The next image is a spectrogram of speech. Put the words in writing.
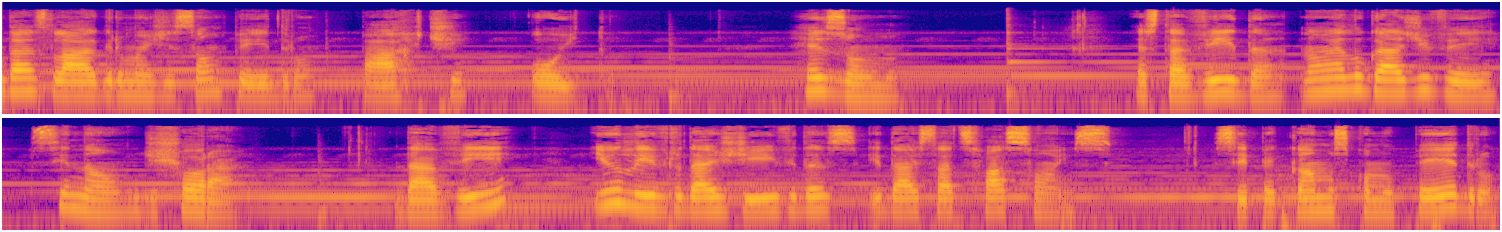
das Lágrimas de São Pedro, parte 8. Resumo: Esta vida não é lugar de ver, senão de chorar. Davi e o livro das dívidas e das satisfações. Se pecamos como Pedro,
